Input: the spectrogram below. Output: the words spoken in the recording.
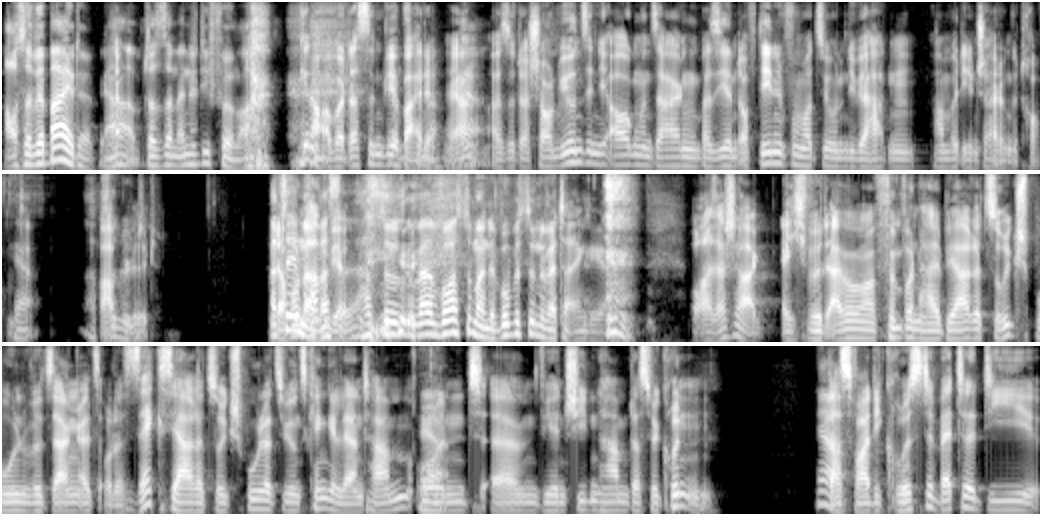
Außer wir beide, ja, ja. Das ist am Ende die Firma. Genau, aber das sind wir beide, genau, ja? ja. Also da schauen wir uns in die Augen und sagen, basierend auf den Informationen, die wir hatten, haben wir die Entscheidung getroffen. Ja, absolut. War blöd. Erzähl mal, was, hast du, wo hast du meine, wo bist du eine Wette eingegangen? Boah, Sascha, ich würde einfach mal fünfeinhalb Jahre zurückspulen, würde sagen, als, oder sechs Jahre zurückspulen, als wir uns kennengelernt haben ja. und ähm, wir entschieden haben, dass wir gründen. Ja. Das war die größte Wette, die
